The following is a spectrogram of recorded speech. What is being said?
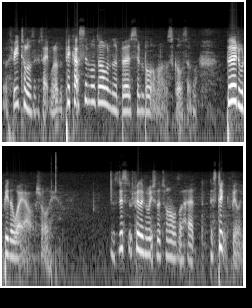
There are three tunnels I could take. One of the pickaxe symbol door, one of the bird symbol, and one of the skull symbol. Bird would be the way out, surely. There's a distant feeling from each of the tunnels ahead. Distinct feeling.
